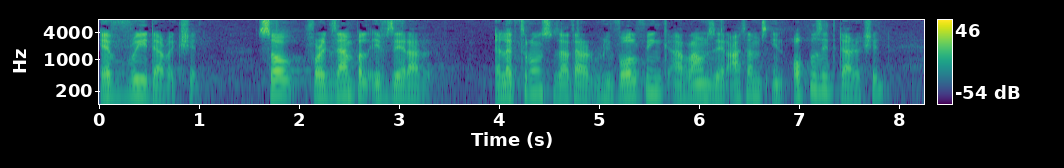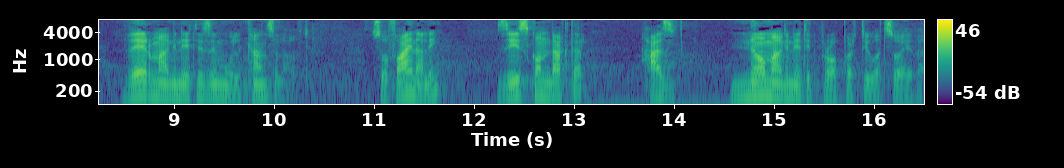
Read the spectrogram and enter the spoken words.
every direction. So, for example, if there are electrons that are revolving around their atoms in opposite direction, their magnetism will cancel out. So finally, this conductor has no magnetic property whatsoever.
